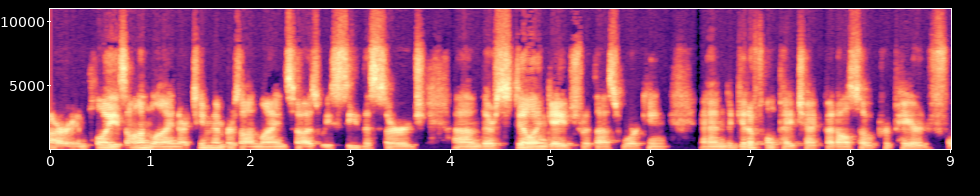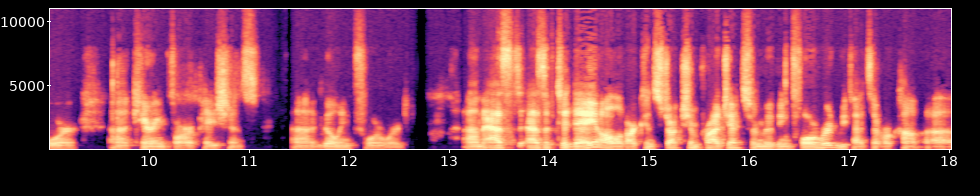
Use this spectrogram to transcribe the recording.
our employees online, our team members online. So as we see the surge, um, they're still engaged with us working and get a full paycheck, but also prepared for uh, caring for our patients uh, going forward. Um, as, as of today, all of our construction projects are moving forward. We've had several uh,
